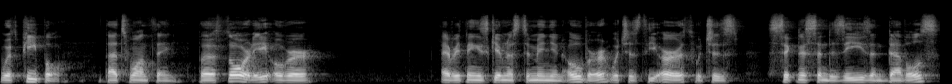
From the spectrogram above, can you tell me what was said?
with people. That's one thing. But authority over everything He's given us dominion over, which is the earth, which is sickness and disease and devils,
